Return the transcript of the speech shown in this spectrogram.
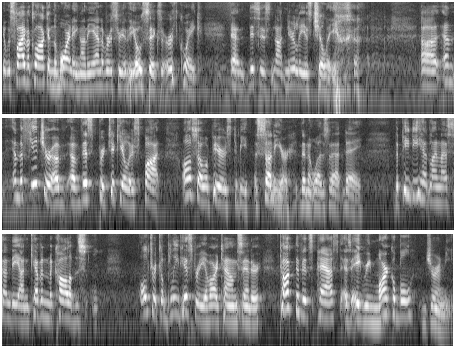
it was 5 o'clock in the morning on the anniversary of the 06 earthquake, and this is not nearly as chilly. uh, and, and the future of, of this particular spot also appears to be sunnier than it was that day. The PD headline last Sunday on Kevin McCallum's ultra complete history of our town center talked of its past as a remarkable journey.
